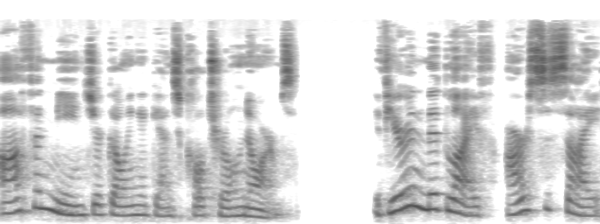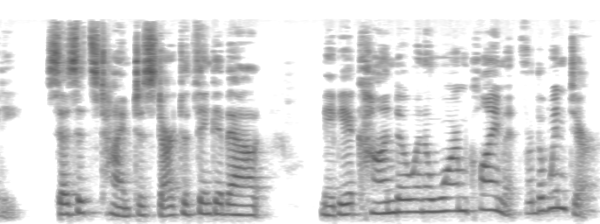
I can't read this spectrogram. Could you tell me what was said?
often means you're going against cultural norms. If you're in midlife, our society says it's time to start to think about maybe a condo in a warm climate for the winter,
